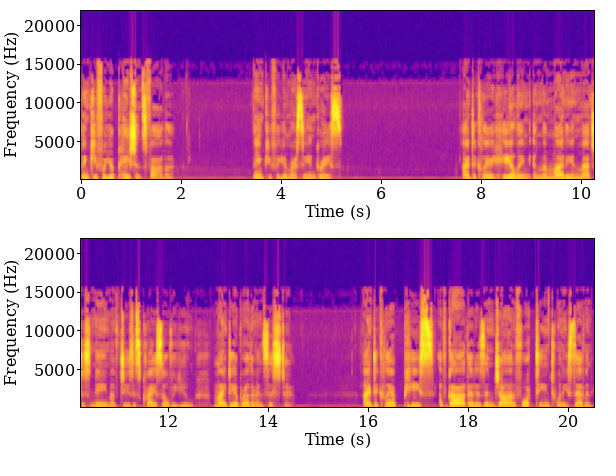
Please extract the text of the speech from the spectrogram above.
Thank you for your patience, Father. Thank you for your mercy and grace. I declare healing in the mighty and matchless name of Jesus Christ over you, my dear brother and sister. I declare peace of God that is in John 14 27.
